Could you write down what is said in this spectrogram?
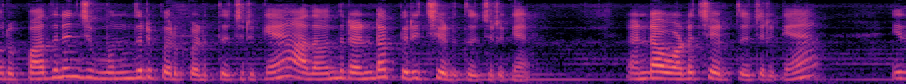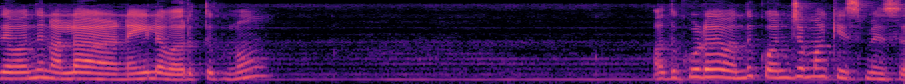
ஒரு பதினஞ்சு முந்திரி பருப்பு எடுத்து வச்சுருக்கேன். அதை வந்து ரெண்டாக பிரித்து எடுத்து வச்சுருக்கேன். ரெண்டாக உடச்சி எடுத்து வச்சுருக்கேன். இதை வந்து நல்லா நெய்யில் வறுத்துக்கணும். அது கூட வந்து கொஞ்சமாக கிஸ்மிஸ்.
